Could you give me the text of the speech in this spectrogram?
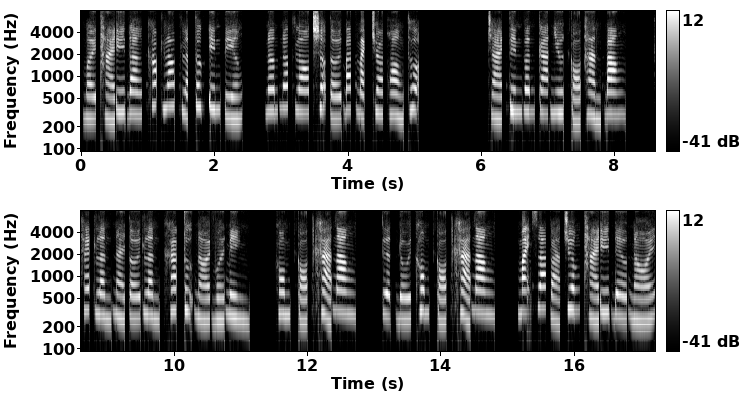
mấy thái y đang khóc lóc lập tức im tiếng, nơm nớp lo sợ tới bắt mạch cho hoàng thượng. Trái tim vân ca như có hàn băng, hết lần này tới lần khác tự nói với mình, không có khả năng, tuyệt đối không có khả năng. Mạnh gia và Trương Thái Y đều nói,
